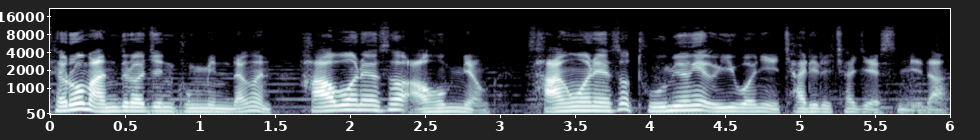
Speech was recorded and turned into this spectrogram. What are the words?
새로 만들어진 국민당은 하원에서 9명, 상원에서 2명의 의원이 자리를 차지했습니다.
